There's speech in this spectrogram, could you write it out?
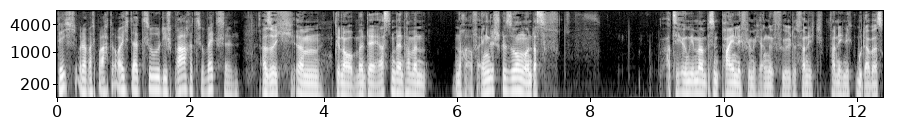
dich oder was brachte euch dazu, die Sprache zu wechseln? Also ich, ähm, genau, mit der ersten Band haben wir noch auf Englisch gesungen und das hat sich irgendwie immer ein bisschen peinlich für mich angefühlt. Das fand ich, fand ich nicht gut, aber es,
